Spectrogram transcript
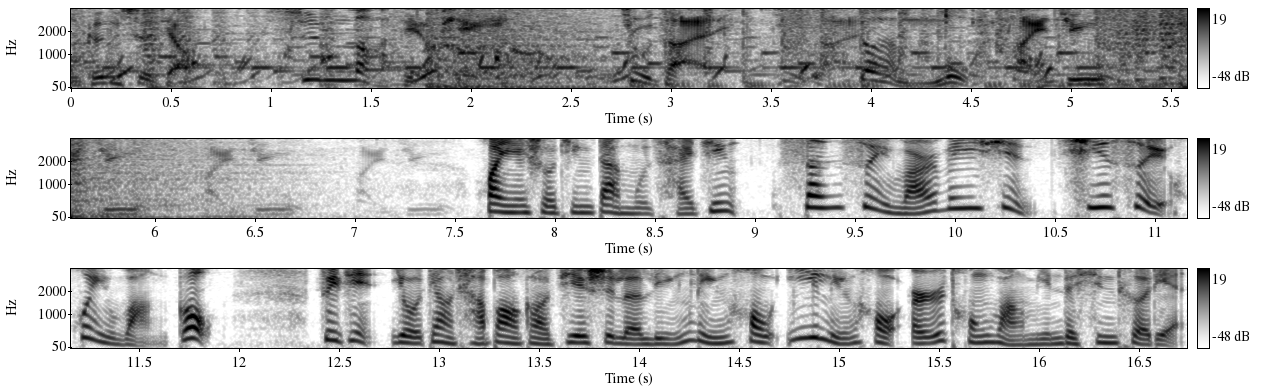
根视角，辛辣点评，就在就在弹幕财经。财经财经财经，欢迎收听弹幕财经。三岁玩微信，七岁会网购。最近有调查报告揭示了零零后、一零后儿童网民的新特点：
